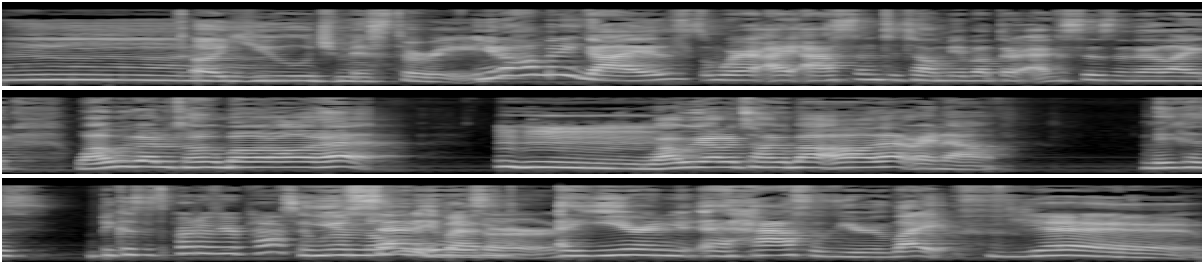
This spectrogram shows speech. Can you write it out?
Mm. A huge mystery. You know how many guys where I ask them to tell me about their exes and they're like, "Why we got to talk about all that? Mm-hmm. Why we got to talk about all that right now?" Because because it's part of your past. I you said it was a year and a half of your life. yeah.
